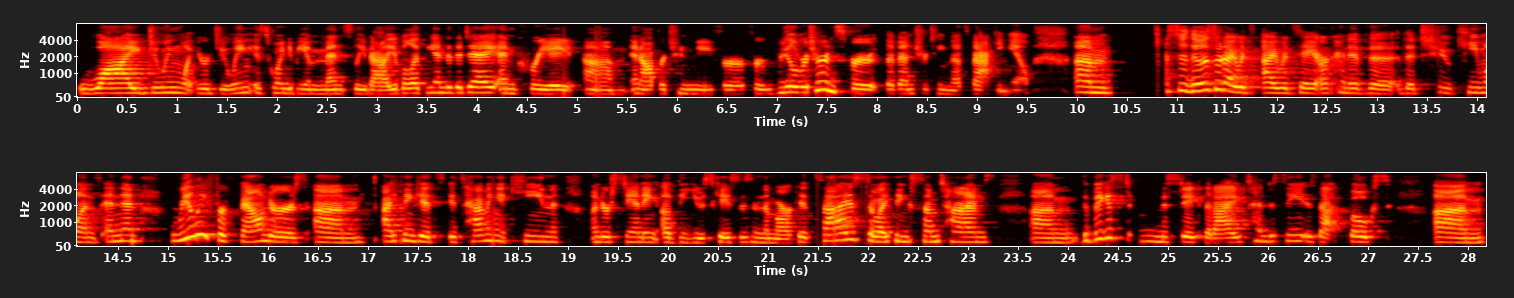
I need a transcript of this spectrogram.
why doing what you're doing is going to be immensely valuable at the end of the day and create um, an opportunity for, for real returns for the venture team that's backing you. Um, so those what I would I would say are kind of the the two key ones. And then really for founders, um, I think it's it's having a keen understanding of the use cases and the market size. So I think sometimes um, the biggest mistake that I tend to see is that folks um,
